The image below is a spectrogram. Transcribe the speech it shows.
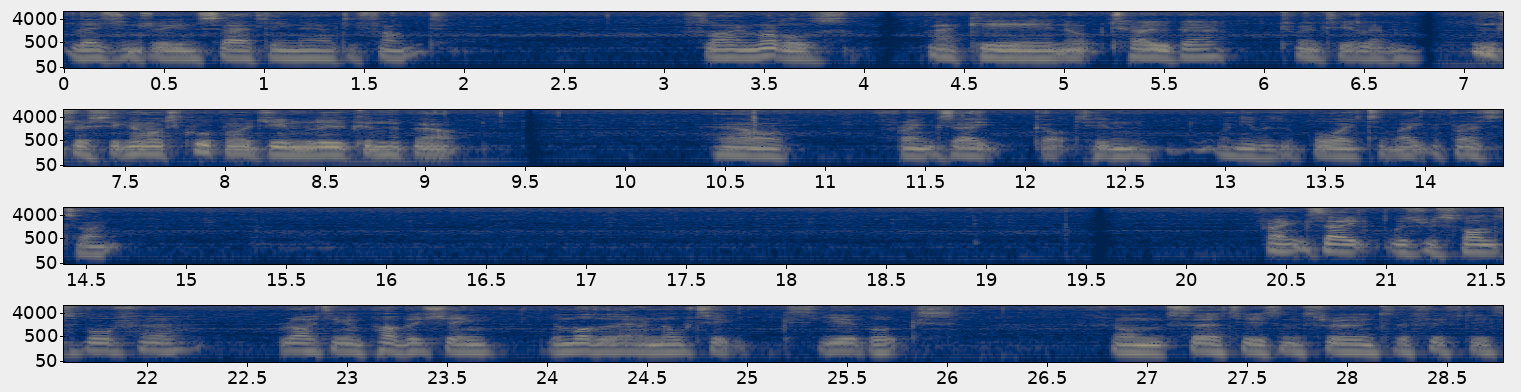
legendary and sadly now defunct Flying Models back in October 2011. Interesting article by Jim Lucan about how Frank Zaic got him when he was a boy to make the prototype. Frank Zaic was responsible for writing and publishing the model aeronautics yearbooks from 30s and through into the 50s.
